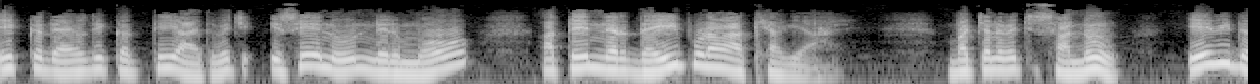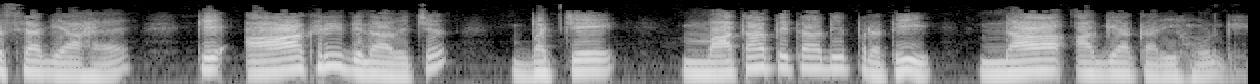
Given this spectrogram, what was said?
1 ਅਧਿਆਇ ਦੀ 31 ਆਇਤ ਵਿੱਚ ਇਸੇ ਨੂੰ ਨਿਰਮੋਹ ਅਤੇ ਨਿਰਦਈਪੁਣਾ ਆਖਿਆ ਗਿਆ ਹੈ। ਬਚਨ ਵਿੱਚ ਸਾਨੂੰ ਇਹ ਵੀ ਦੱਸਿਆ ਗਿਆ ਹੈ ਕਿ ਆਖਰੀ ਦਿਨਾਂ ਵਿੱਚ ਬੱਚੇ ਮਾਤਾ-ਪਿਤਾ ਦੇ ਪ੍ਰਤੀ ਨਾ ਆਗਿਆਕਾਰੀ ਹੋਣਗੇ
